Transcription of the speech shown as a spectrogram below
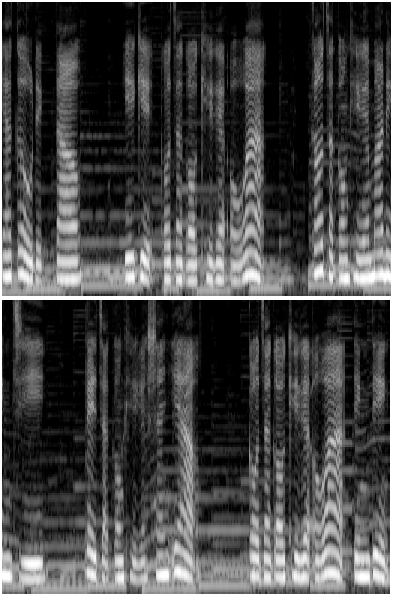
也有绿豆，以及五十五克的蚵仔。九十公克的马铃薯，八十公克的山药，五十五克的蚵仔等等，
